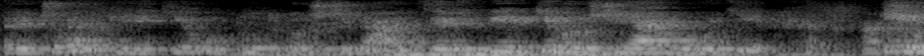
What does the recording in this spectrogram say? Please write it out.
речовинки, які отут розчиняються, які які ми розчиняємо у воді. Так, а І що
